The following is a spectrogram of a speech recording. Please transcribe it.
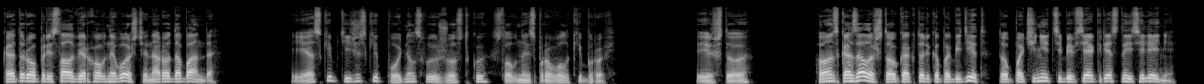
которого прислал верховный вождь народа банда. Я скептически поднял свою жесткую, словно из проволоки бровь. И что? Он сказал, что как только победит, то подчинит себе все окрестные селения,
